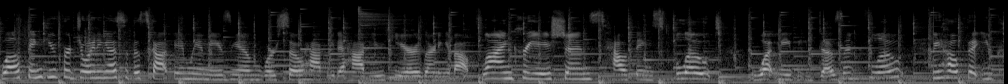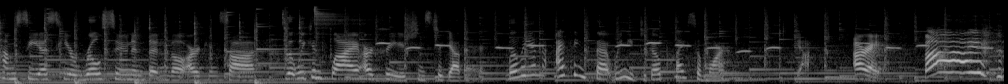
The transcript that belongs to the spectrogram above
Well, thank you for joining us at the Scott Family Amazeum. We're so happy to have you here learning about flying creations, how things float, what maybe doesn't float. We hope that you come see us here real soon in Bentonville, Arkansas, so that we can fly our creations together. Lillian, I think that we need to go play some more. All right, bye.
